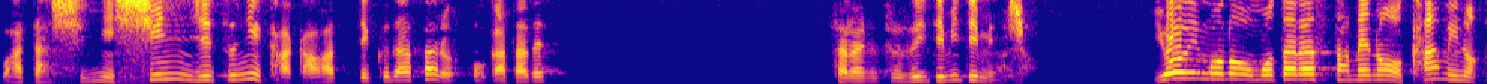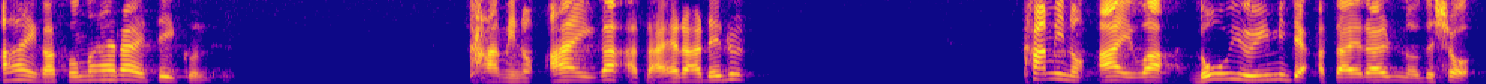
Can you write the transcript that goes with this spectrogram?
私に真実に関わってくださるお方です。さらに続いて見てみましょう。良いものをもたらすための神の愛が備えられていくんです。神の愛が与えられる。神の愛はどういう意味で与えられるのでしょう？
